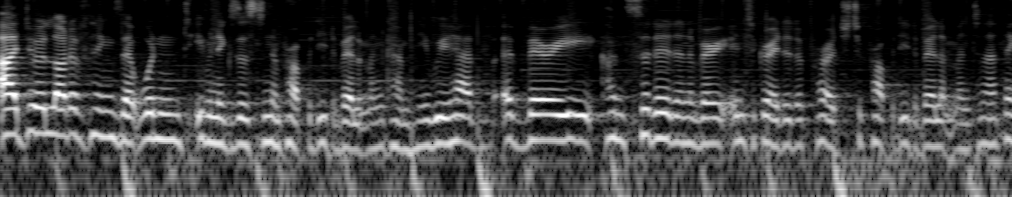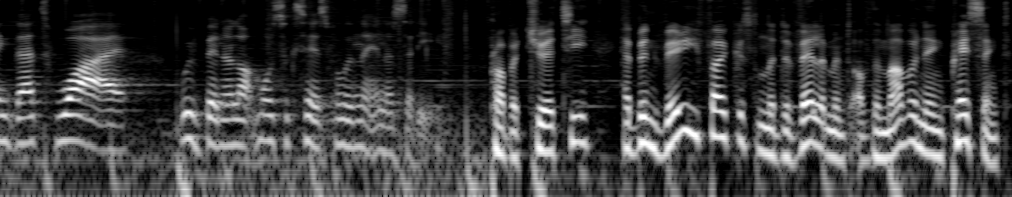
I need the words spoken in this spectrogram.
I do a lot of things that wouldn't even exist in a property development company. We have a very considered and a very integrated approach to property development, and I think that's why we've been a lot more successful in the inner city. Propertuity have been very focused on the development of the Maboneng precinct,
